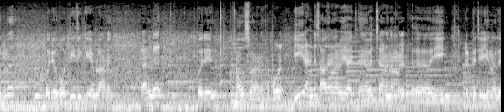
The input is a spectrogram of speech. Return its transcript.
ഒന്ന് ഒരു ഒ ടി ജി കേബിളാണ് രണ്ട് ഒരു മൗസുമാണ് അപ്പോൾ ഈ രണ്ട് സാധനങ്ങൾ വെച്ചാണ് നമ്മൾ ഈ ട്രിക്ക് ചെയ്യുന്നത്.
